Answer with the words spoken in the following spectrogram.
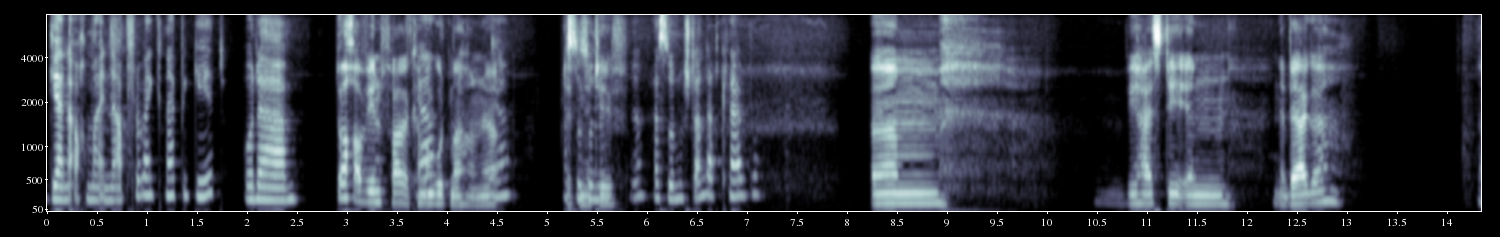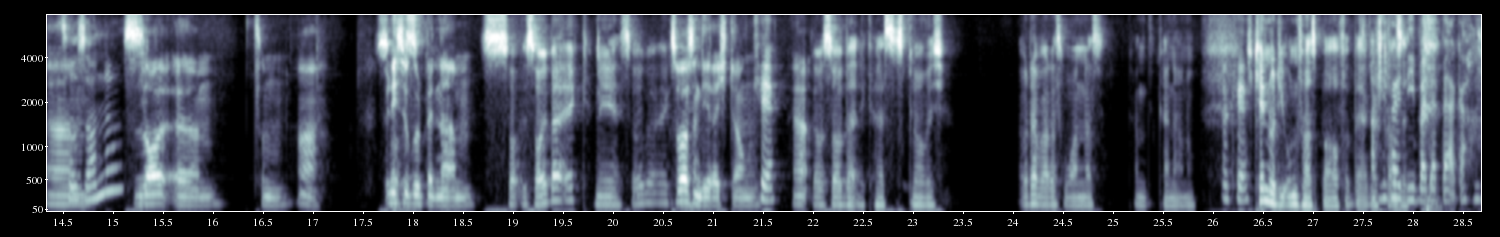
gerne auch mal in eine Apfelweinkneipe geht? Oder Doch, auf jeden Fall, kann Ja? man gut machen, ja. ja? Hast du so eine, definitiv. ja? Hast du so eine Standardkneipe? Ähm, wie heißt die in, in der Berge? Ähm, so Sonne? Soll, ähm, zum, ah, bin nicht so gut mit Namen. So, Säubereck? Nee, Säubereck. Sowas in die Richtung. Okay, Ja. Ich glaube, Säubereck heißt es, glaube ich. Oder war das woanders? Kann, keine Ahnung. okay. Ich kenne nur die Unfassbar auf der Auf jeden Fall Bergerstraße. lieber der Berger.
